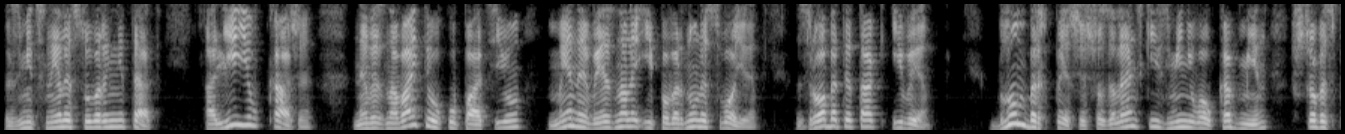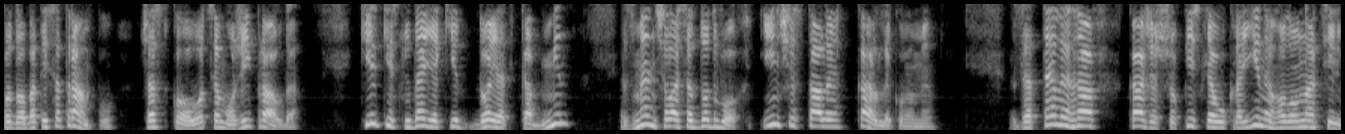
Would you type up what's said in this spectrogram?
зміцнили суверенітет. Алієв каже: не визнавайте окупацію, ми не визнали і повернули своє. Зробите так і ви. Блумберг пише, що Зеленський змінював Кабмін, щоби сподобатися Трампу. Частково це може і правда. Кількість людей, які доять Кабмін, зменшилася до двох, інші стали карликовими. The Telegraph каже, що після України головна ціль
